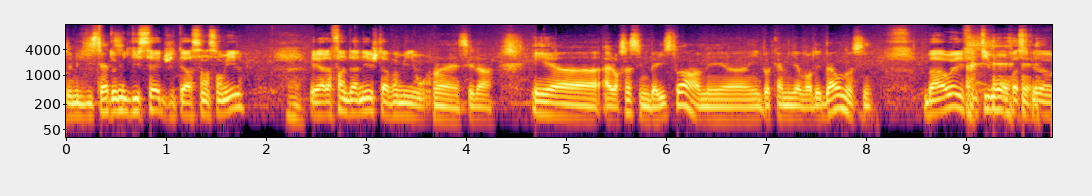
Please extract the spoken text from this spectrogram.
2017, 2017 j'étais à 500 000. Et à la fin de l'année, j'étais à 20 millions. Ouais, c'est là. Et euh, alors ça, c'est une belle histoire, mais euh, il doit quand même y avoir des downs aussi. Bah oui, effectivement, parce que...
